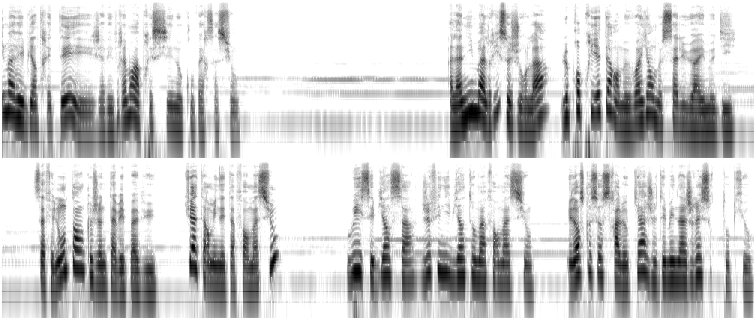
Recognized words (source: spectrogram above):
Il m'avait bien traité et j'avais vraiment apprécié nos conversations. À l'animalerie ce jour-là, le propriétaire en me voyant me salua et me dit Ça fait longtemps que je ne t'avais pas vu. Tu as terminé ta formation? Oui, c'est bien ça. Je finis bientôt ma formation et lorsque ce sera le cas, je déménagerai sur Tokyo.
